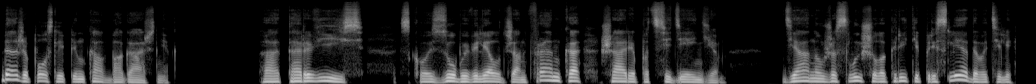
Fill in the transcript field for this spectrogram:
даже после пинка в багажник. «Оторвись!» — сквозь зубы велел Джан Франко, шаря под сиденьем. Диана уже слышала крики преследователей,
